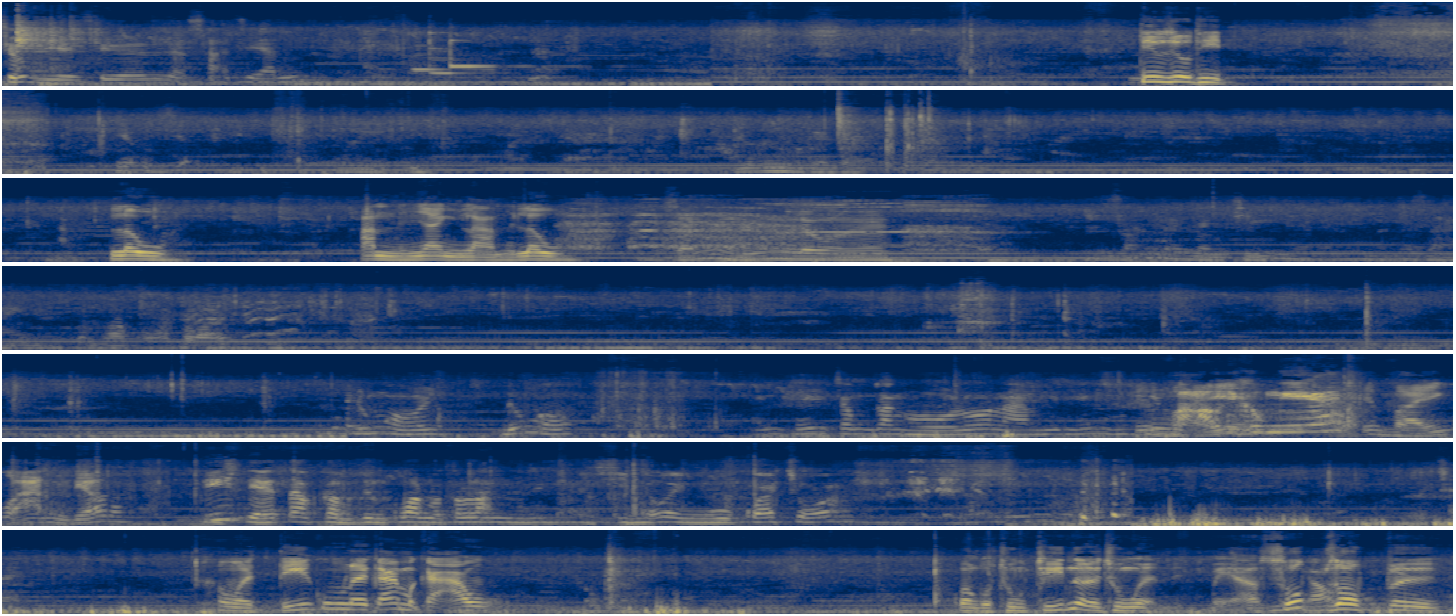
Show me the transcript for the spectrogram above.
chung ngày xưa là xã chén Tiêu diêu thịt. Rượu rượu Lâu. Ăn thì nhanh làm thì lâu. Rắn thì nướng lâu rồi. Rắn là dành nó dài. Còn vào cỏ to đúng rồi đúng rồi. Anh thấy trong giang hồ nó làm như thế nhưng bảo thì không nghe. cái vảy có ăn thì đéo đâu. Tí để tao cầm từng con mà tao lăn rồi xin lỗi anh ngu quá chó không phải tí cũng lấy cái mà cạo. Còn có chung chín rồi chung ấy mẹ xốp rộp rồi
